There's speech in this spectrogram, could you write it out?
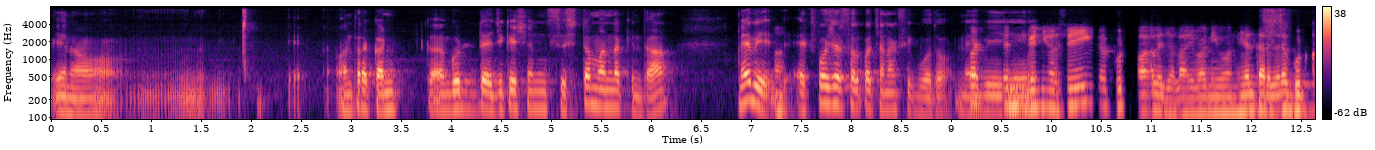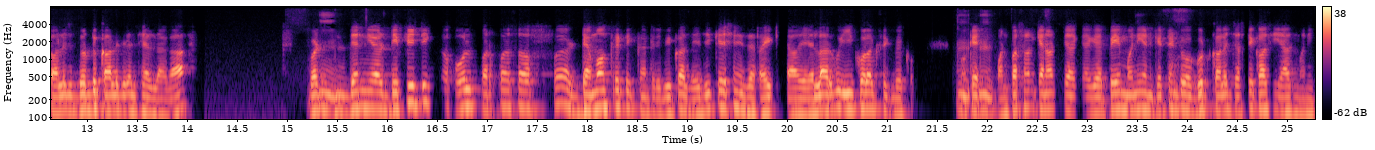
ಏನೋ ಒಂಥರ ಕಂ ಗುಡ್ ಎಜುಕೇಶನ್ ಸಿಸ್ಟಮ್ ಅನ್ನಕ್ಕಿಂತ ಮೇ ಬಿ. ಎಕ್ಸ್ಪೋಜರ್ ಸ್ವಲ್ಪ ಚೆನ್ನಾಗಿ ಸಿಗ್ಬೋದು maybe when you are saying good college ಅಲ್ಲ ಇವಾಗ ನೀವು ಒಂದು ಹೇಳ್ತಾ ಇದ್ರೆ ಗುಡ್ ಕಾಲೇಜ್ ದೊಡ್ಡ ಕಾಲೇಜ್ ಅಂತ ಹೇಳಿದಾಗ but. Then you are defeating the whole purpose of democratic country because education is right ಎಲ್ಲರಿಗೂ ಈಕ್ವಲ್ ಆಗಿ ಸಿಗಬೇಕು okay one person cannot pay money and get in to good college just because he has money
